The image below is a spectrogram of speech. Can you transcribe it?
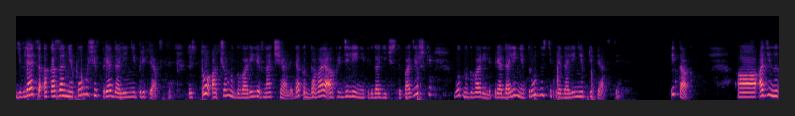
является оказание помощи в преодолении препятствий. То есть то, о чем мы говорили в начале, да, как давая определение педагогической поддержки, вот мы говорили преодоление трудностей, преодоление препятствий. Итак, а, один,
